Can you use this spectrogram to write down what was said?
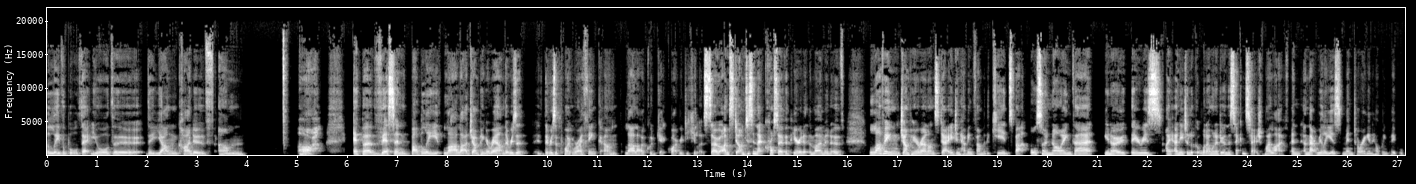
believable that you're the the young kind of um, oh effervescent, bubbly Lah-Lah jumping around. There is a there is a point where I think um, Lah-Lah could get quite ridiculous. So I'm still I'm just in that crossover period at the moment of loving jumping around on stage and having fun with the kids, but also knowing that you know there is I, I need to look at what I want to do in the second stage of my life, and and that really is mentoring and helping people.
